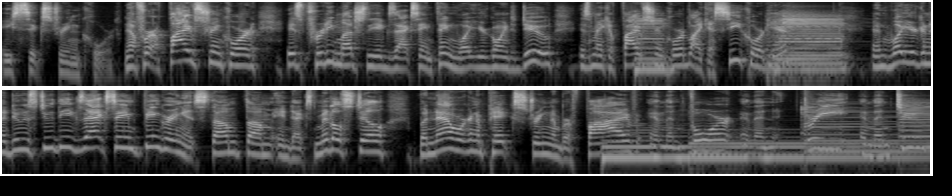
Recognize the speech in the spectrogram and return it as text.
a six string chord. Now for a five string chord is pretty much the exact same thing. What you're going to do is make a five string chord like a C chord here. And what you're gonna do is do the exact same fingering. It's thumb, thumb, index, middle still, but now we're gonna pick string number five and then four and then three and then two.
